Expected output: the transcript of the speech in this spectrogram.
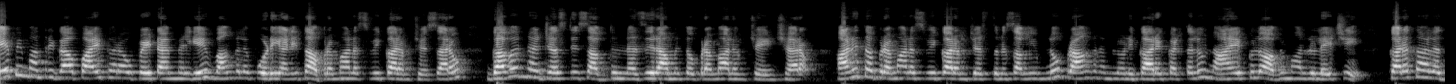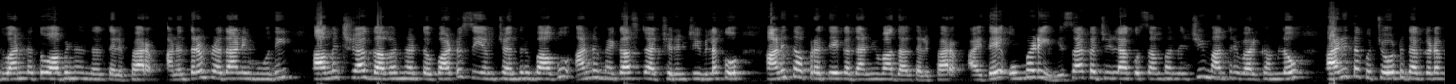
ఏపీ మంత్రిగా పాయకరావుపేట ఎమ్మెల్యే వంగలపూడి అనిత ప్రమాణ స్వీకారం చేశారు. గవర్నర్ జస్టిస్ అబ్దుల్ నజీర్ ఆమెతో ప్రమాణం చేయించారు. అనిత ప్రమాణ స్వీకారం చేస్తున్న సమయంలో ప్రాంగణంలోని కార్యకర్తలు నాయకులు అభిమానులు లేచి కరతాల ధ్వన్లతో అభినందనలు తెలిపారు. అనంతరం ప్రధాని మోదీ అమిత్ షా గవర్నర్తో పాటు సీఎం చంద్రబాబు అన్న మెగాస్టార్ చిరంజీవులకు అనిత ప్రత్యేక ధన్యవాదాలు తెలిపారు. అయితే ఉమ్మడి విశాఖ జిల్లాకు సంబంధించి మంత్రివర్గంలో అనితకు చోటు దక్కడం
